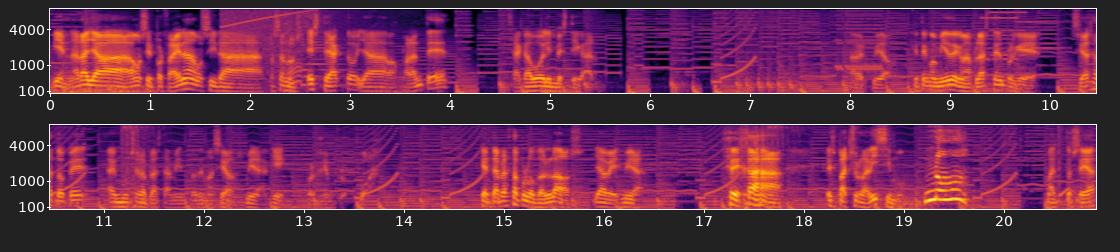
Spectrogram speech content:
Bien, ahora ya vamos a ir por faena, vamos a ir a pasarnos este acto, ya vamos para adelante. Se acabó el investigar. A ver, cuidado. Que tengo miedo de que me aplasten porque si vas a tope hay muchos aplastamientos, demasiados. Mira, aquí, por ejemplo. Que te aplasta por los dos lados, ya veis, mira. Te deja Espachurradísimo. ¡No! Maldito sea.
